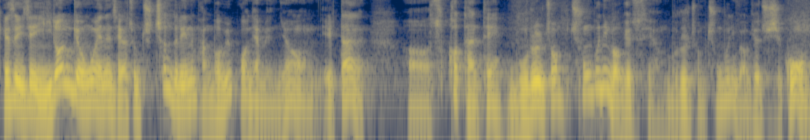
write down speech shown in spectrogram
그래서 이제 이런 경우에는 제가 좀 추천드리는 방법이 뭐냐면요. 일단 어, 수컷한테 물을 좀 충분히 먹여주세요. 물을 좀 충분히 먹여주시고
